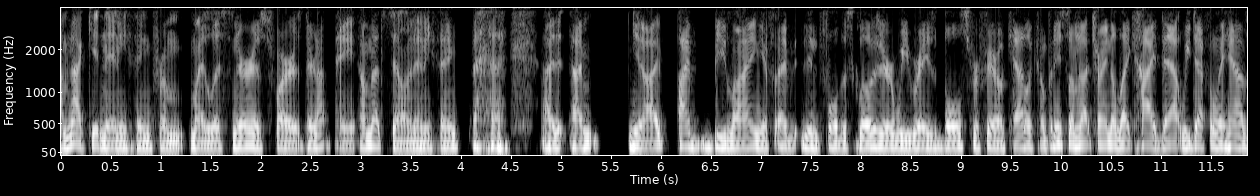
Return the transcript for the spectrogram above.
I'm not getting anything from my listener as far as they're not paying. I'm not selling anything. I, I'm you know, I, I'd be lying if I, in full disclosure, we raise bulls for Pharo Cattle Company. So I'm not trying to like hide that. We definitely have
